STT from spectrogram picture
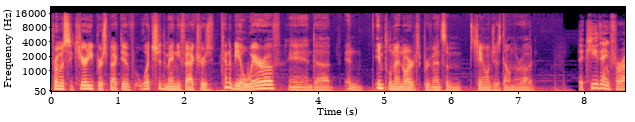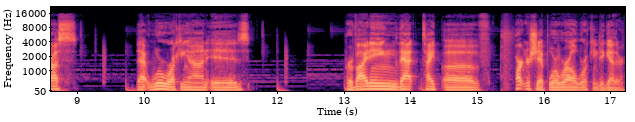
from a security perspective. What should the manufacturers kind of be aware of and uh, and implement in order to prevent some challenges down the road? The key thing for us that we're working on is providing that type of partnership where we're all working together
